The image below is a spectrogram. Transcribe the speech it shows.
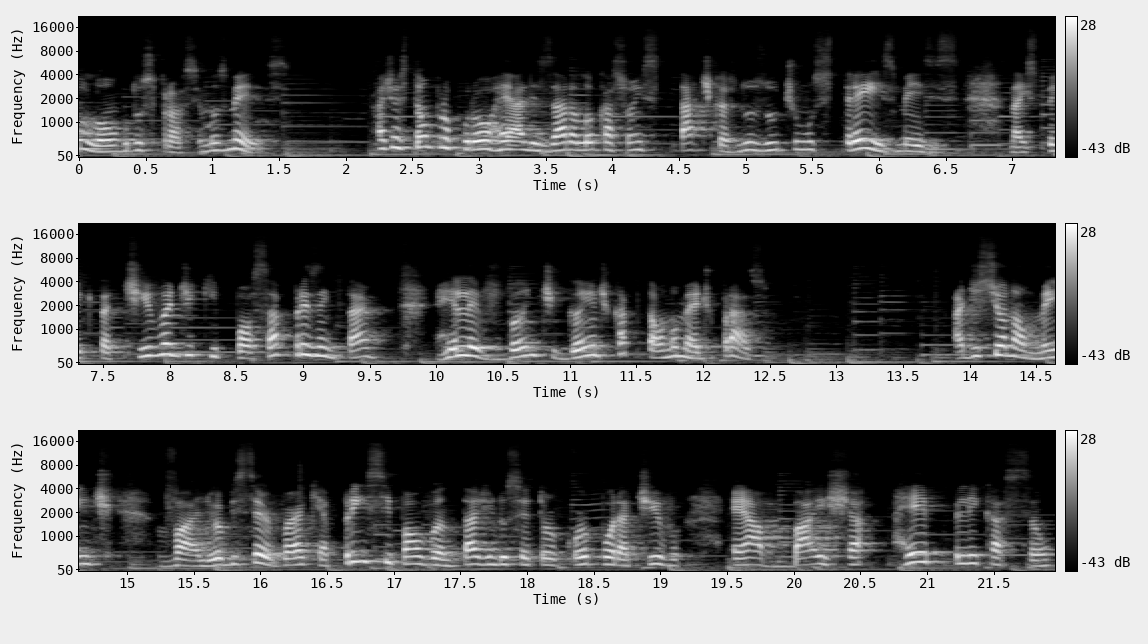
longo dos próximos meses. A gestão procurou realizar alocações táticas nos últimos três meses, na expectativa de que possa apresentar relevante ganho de capital no médio prazo. Adicionalmente, vale observar que a principal vantagem do setor corporativo é a baixa replicação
